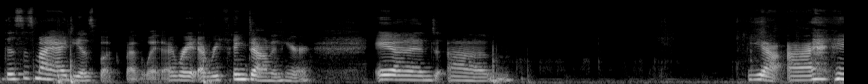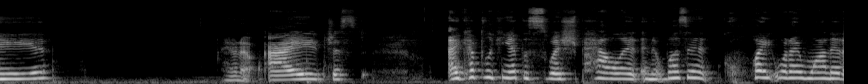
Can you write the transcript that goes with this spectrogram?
This is my ideas book, by the way. I write everything down in here. And um, yeah, I, I don't know. I just I kept looking at the Swish palette and it wasn't quite what I wanted.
